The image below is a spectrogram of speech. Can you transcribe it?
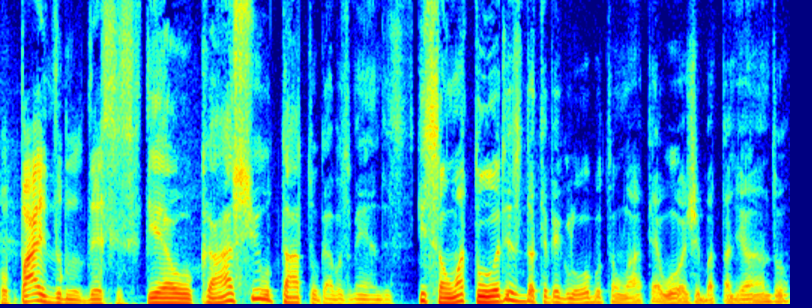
O pai do, desses. Que é o Cássio e o Tato Gabos Mendes, que são atores da TV Globo, estão lá até hoje batalhando.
